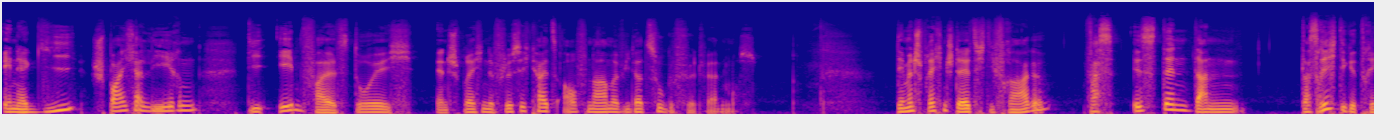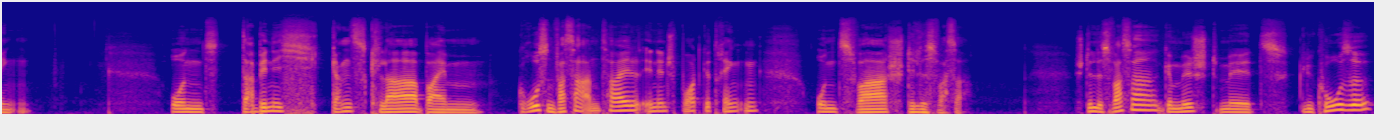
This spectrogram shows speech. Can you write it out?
Energiespeicher leeren, die ebenfalls durch entsprechende Flüssigkeitsaufnahme wieder zugeführt werden muss. Dementsprechend stellt sich die Frage, was ist denn dann das richtige Trinken? Und da bin ich ganz klar beim großen Wasseranteil in den Sportgetränken und zwar stilles Wasser. Stilles Wasser gemischt mit Glukose,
